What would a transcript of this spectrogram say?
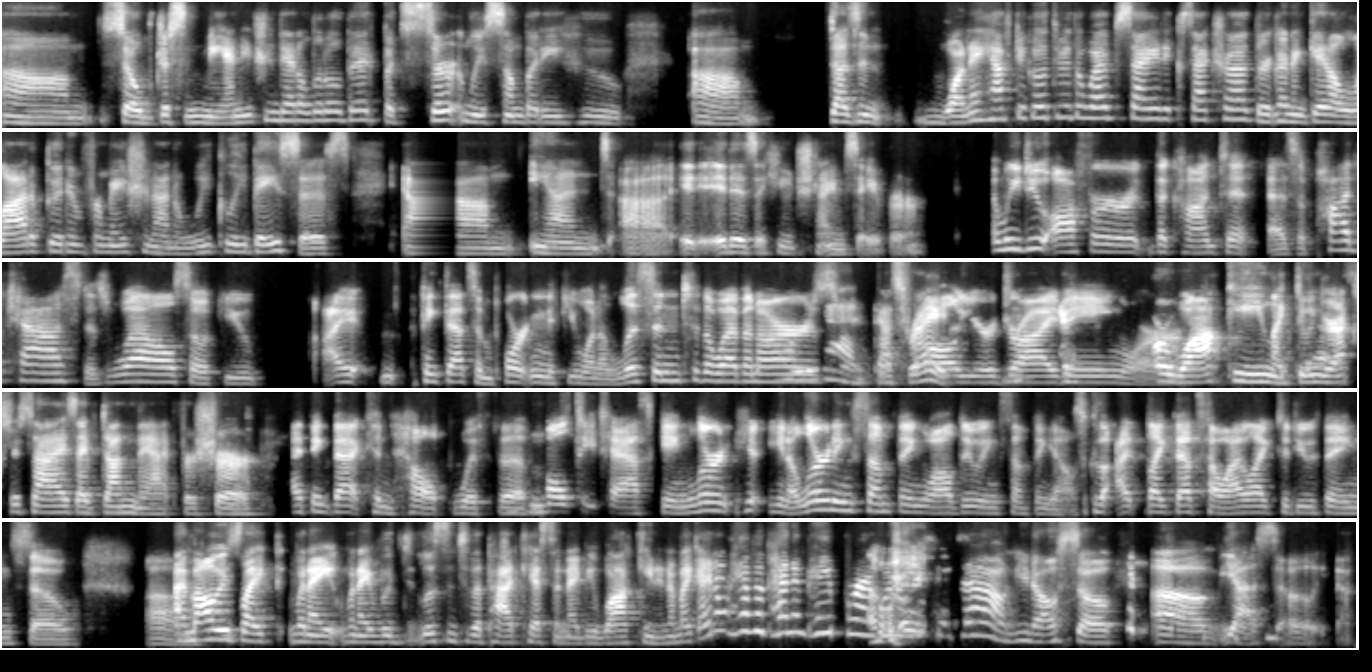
um, so just managing that a little bit, but certainly somebody who um, doesn't want to have to go through the website, et cetera, they're going to get a lot of good information on a weekly basis. Um, and uh, it, it is a huge time saver. And we do offer the content as a podcast as well. So if you I think that's important if you want to listen to the webinars. Oh, yeah, that's right. While you're driving or or walking, like doing yes. your exercise. I've done that for sure. I think that can help with the mm-hmm. multitasking, learn you know, learning something while doing something else. Because I like that's how I like to do things. So um, I'm always like when I when I would listen to the podcast and I'd be walking and I'm like, I don't have a pen and paper. I want to sit down, you know. So um yeah, so yeah.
